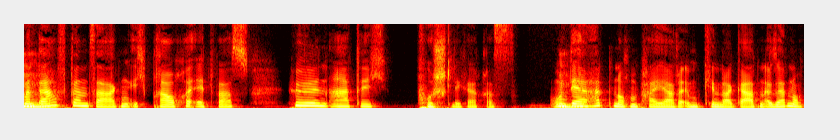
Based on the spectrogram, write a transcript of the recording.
Man mhm. darf dann sagen, ich brauche etwas höhlenartig Puschligeres. Und mhm. der hat noch ein paar Jahre im Kindergarten. Also er hat noch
